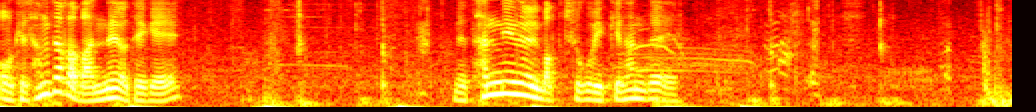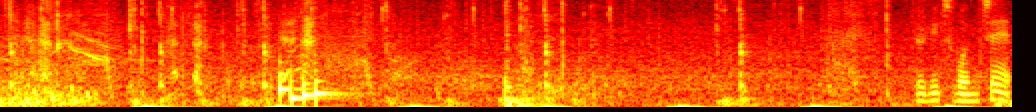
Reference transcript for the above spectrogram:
어, 이렇게 상자가 많네요, 되게. 네, 탄닌을 막 주고 있긴 한데. 여기 두 번째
